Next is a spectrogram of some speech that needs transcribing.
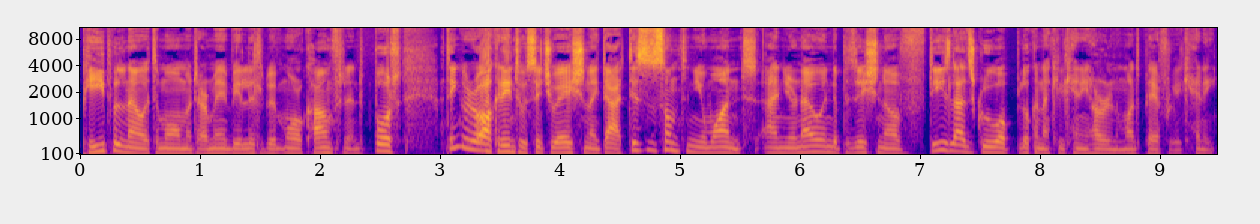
people now at the moment are maybe a little bit more confident. But I think we're walking into a situation like that. This is something you want, and you're now in the position of these lads grew up looking at Kilkenny hurling and want to play for Kilkenny.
